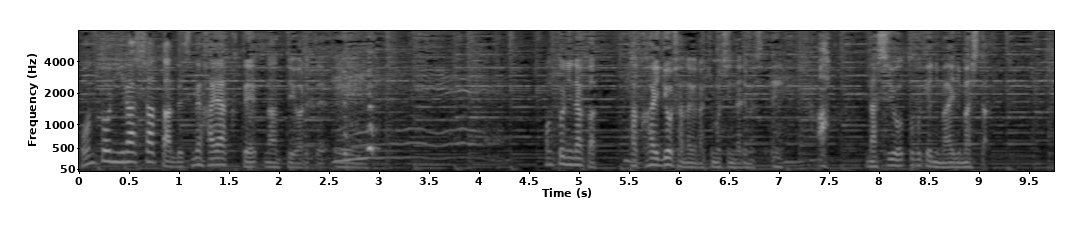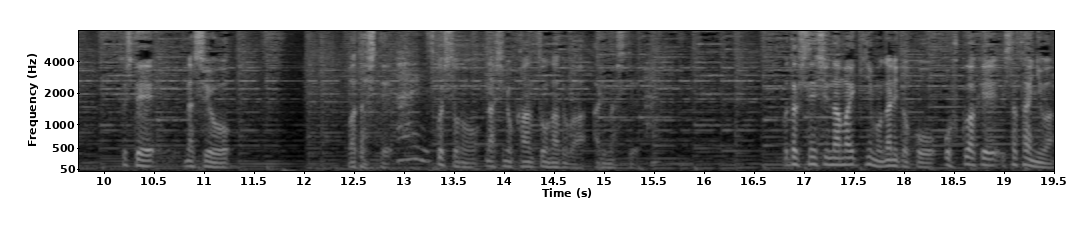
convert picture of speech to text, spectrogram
本当にいらっしゃったんですね早くてなんて言われて、えー本当になんか宅配業者のような気持ちになりまして、えーあ梨を届けに参りました。そして梨を渡してはい。少しその梨の感想などがありまして。私先週生意気にも何かこうお服分けした際には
